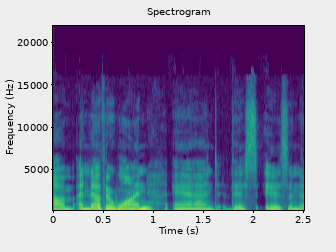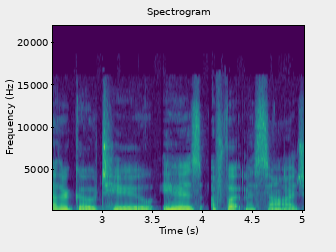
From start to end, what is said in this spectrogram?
Um, another one, and this is another go to, is a foot massage.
